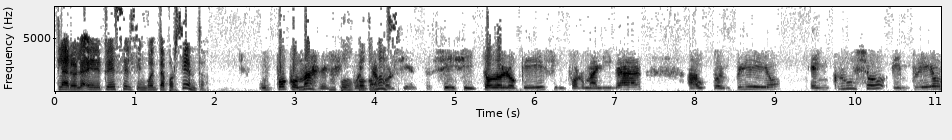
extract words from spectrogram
Claro, eh, que es el 50%. Un poco más del 50%. Sí, sí, todo lo que es informalidad, autoempleo, e incluso empleo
